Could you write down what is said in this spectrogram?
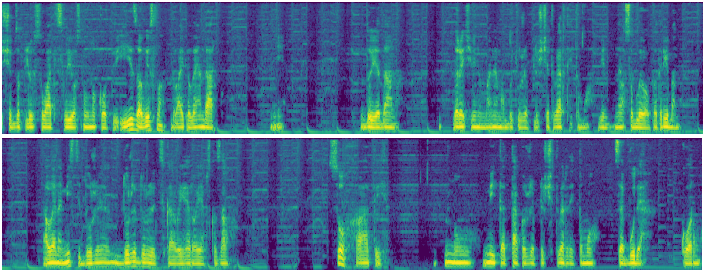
щоб заплюсувати свою основну копію. І зависло. Давайте легендарку. Ні. Дуєдан. До речі, він у мене, мабуть, уже плюс четвертий, тому він не особливо потрібен. Але на місці дуже-дуже цікавий герой, я б сказав. Сохатий. Ну, мій та також вже плюс четвертий, тому це буде корм.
